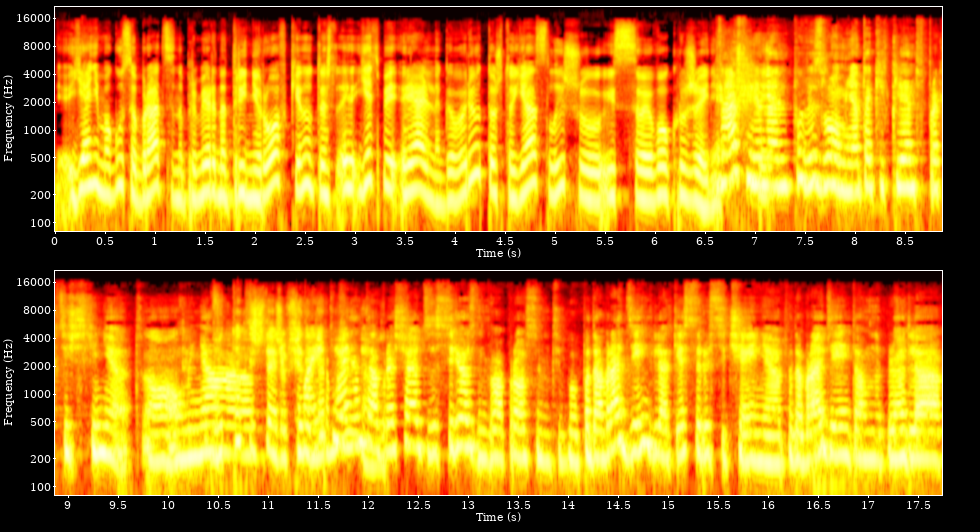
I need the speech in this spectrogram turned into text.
я не могу собраться, например, на тренировки, ну, то есть э, я тебе реально говорю то, что я слышу из своего окружения. Знаешь, мне, наверное, повезло, у меня таких клиентов практически нет. А, у меня вот как ты считаешь, вообще мои нормально? клиенты обращаются за серьезными вопросами, типа подобрать день для кесарево сечения, подобрать день, там, например, для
